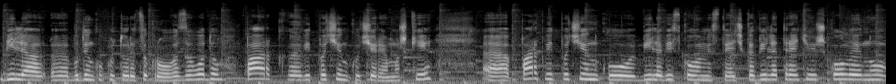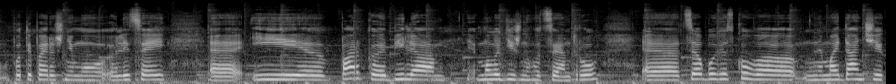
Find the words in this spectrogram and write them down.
біля е, будинку культури цукрового заводу, парк відпочинку Черемошки, е, парк відпочинку біля військового містечка, біля третьої школи, ну по теперішньому ліцей, і парк біля молодіжного центру. Це обов'язково майданчик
